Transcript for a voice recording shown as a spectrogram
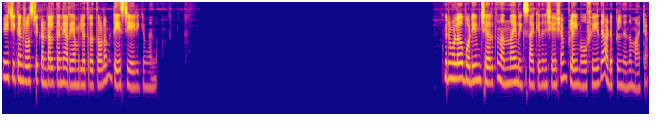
ഈ ചിക്കൻ റോസ്റ്റ് കണ്ടാൽ തന്നെ അറിയാമല്ലോ എത്രത്തോളം ടേസ്റ്റി ആയിരിക്കുമെന്ന്. കുരുമുളക് പൊടിയും ചേർത്ത് നന്നായി മിക്സ് ആക്കിയതിന് ശേഷം ഫ്ലെയിം ഓഫ് ചെയ്ത് അടുപ്പിൽ നിന്ന് മാറ്റാം.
